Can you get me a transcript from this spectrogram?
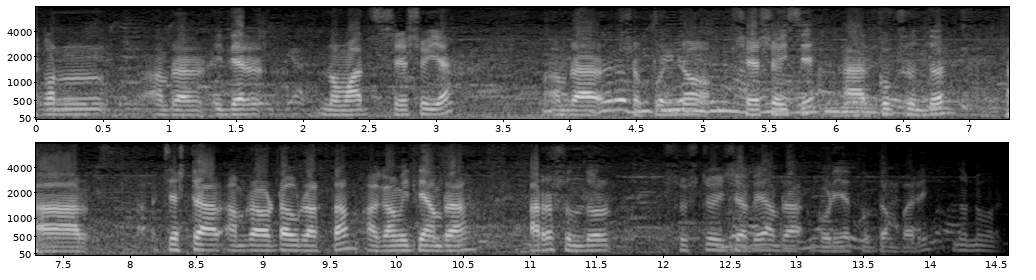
এখন আমরা ঈদের নমাজ শেষ হইয়া আমরা সম্পূর্ণ শেষ হয়েছে আর খুব সুন্দর। আর চেষ্টা আমরা ওটাও রাখতাম। আগামীতে আমরা আরও সুন্দর সুষ্ঠু হিসাবে আমরা গড়িয়া তুলতাম পারি। ধন্যবাদ।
